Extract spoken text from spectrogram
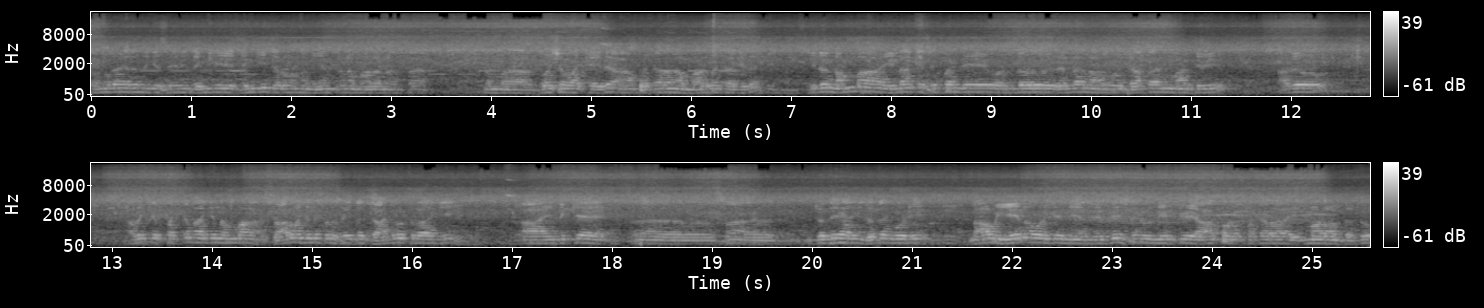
ಸಮುದಾಯದೊಂದಿಗೆ ಸೇರಿ ಡೆಂಗಿ ಡೆಂಗಿ ಜ್ವರವನ್ನು ನಿಯಂತ್ರಣ ಮಾಡೋಣ ಅಂತ ನಮ್ಮ ಘೋಷವಾಕ್ಯ ಇದೆ. ಆ ಪ್ರಕಾರ ನಾವು ಮಾಡಬೇಕಾಗಿದೆ. ಇದು ನಮ್ಮ ಇಲಾಖೆ ಸಿಬ್ಬಂದಿ, ವರ್ಗದವರು ಇವೆಲ್ಲ ನಾವು ಜಾಥಾ ಮಾಡ್ತೀವಿ. ಅದು, ಅದಕ್ಕೆ ತಕ್ಕನಾಗಿ ನಮ್ಮ ಸಾರ್ವಜನಿಕರು ಸಹಿತ ಜಾಗೃತರಾಗಿ ಇದಕ್ಕೆ ಜೊತೆಯಾಗಿ ಜೊತೆಗೂಡಿ ನಾವು ಏನು ಅವರಿಗೆ ನಿರ್ದೇಶನಗಳು ನೀಡ್ತೀವಿ, ಆ ಪ್ರಕಾರ ಇದು ಮಾಡುವಂಥದ್ದು.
